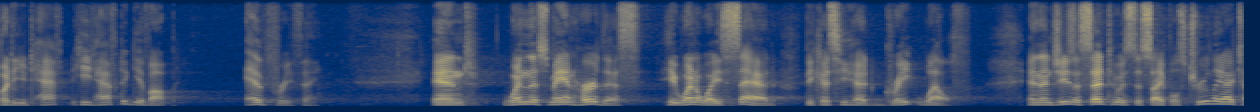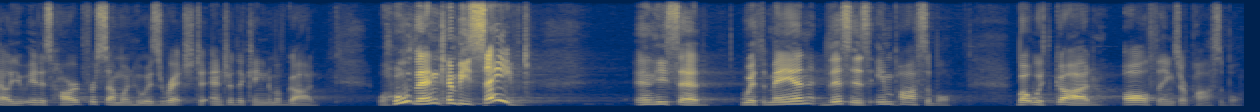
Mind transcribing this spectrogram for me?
But he'd have, he'd have to give up everything. And when this man heard this, he went away sad because he had great wealth. And then Jesus said to his disciples, Truly I tell you, it is hard for someone who is rich to enter the kingdom of God. Well, who then can be saved? And he said, with man, this is impossible, but with God, all things are possible.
